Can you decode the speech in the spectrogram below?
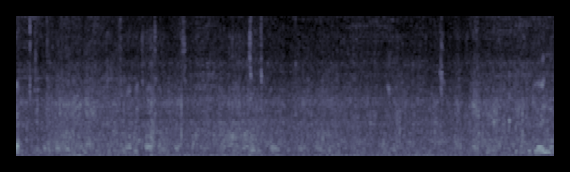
Sa Biglayin mo.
